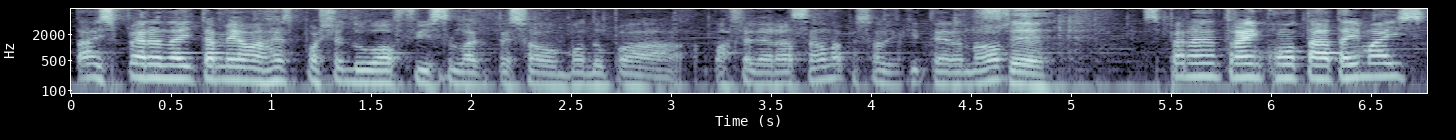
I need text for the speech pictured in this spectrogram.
tá esperando aí também uma resposta do ofício lá que o pessoal mandou pra, pra federação, o pessoal de Quiteranópolis. Certo. Esperando entrar em contato aí, mas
